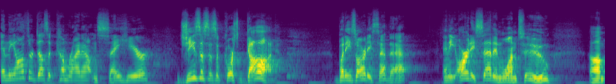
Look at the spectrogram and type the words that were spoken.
And the author doesn't come right out and say here, Jesus is, of course, God. But he's already said that. And he already said in 1 2, um,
